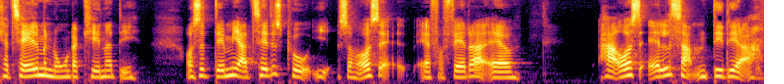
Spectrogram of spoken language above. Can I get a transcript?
kan tale med nogen, der kender det. Og så dem, jeg er tættest på, i, som også er forfattere, er, har også alle sammen det der,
